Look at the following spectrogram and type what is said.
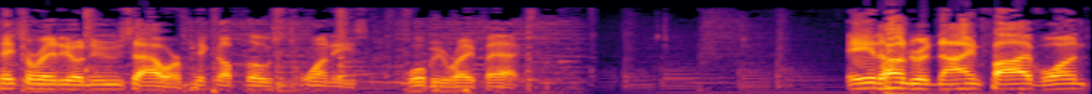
Patriot Radio News Hour. Pick up those 20s. We'll be right back. 800 951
